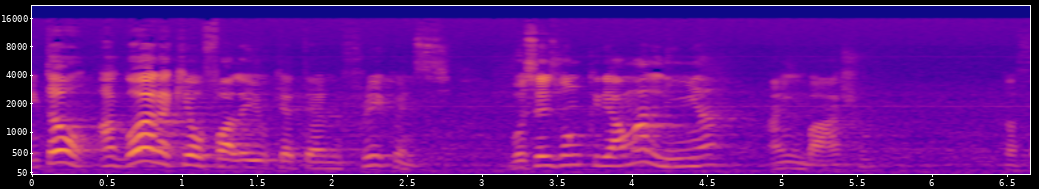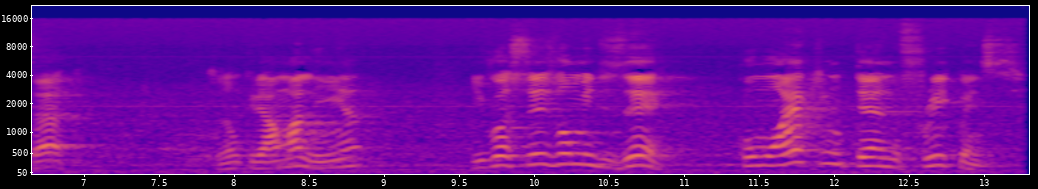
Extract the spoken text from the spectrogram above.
então agora que eu falei o que é termo frequency, vocês vão criar uma linha aí embaixo, tá certo? Vocês vão criar uma linha e vocês vão me dizer como é que um termo frequency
